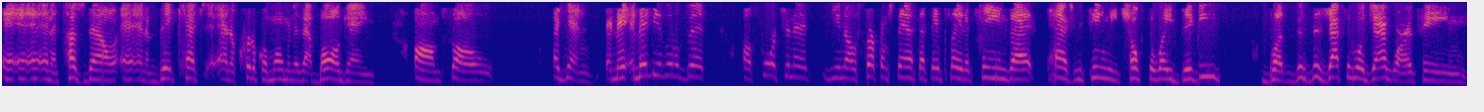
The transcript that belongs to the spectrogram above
and, and, and a touchdown and, and a big catch at a critical moment of that ball game. Um, so again, it may it may be a little bit a fortunate, you know, circumstance that they played a team that has routinely choked away biggies. But this this Jacksonville Jaguar team,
